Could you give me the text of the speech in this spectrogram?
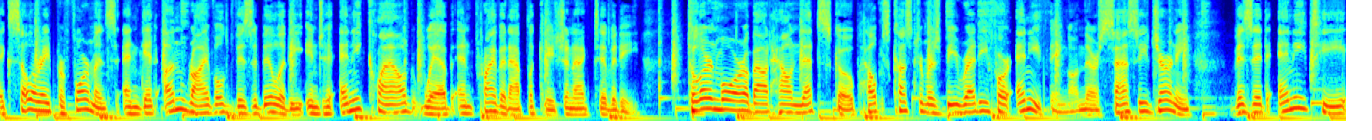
accelerate performance, and get unrivaled visibility into any cloud, web, and private application activity. To learn more about how Netskope helps customers be ready for anything on their SASE journey, visit netskope.com.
